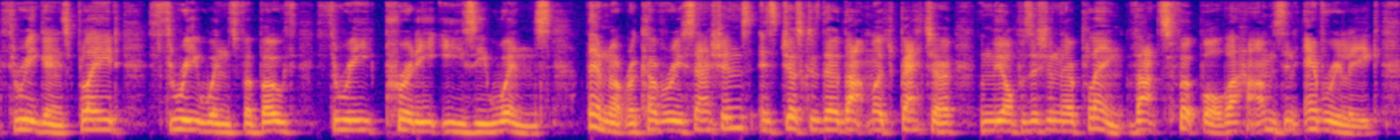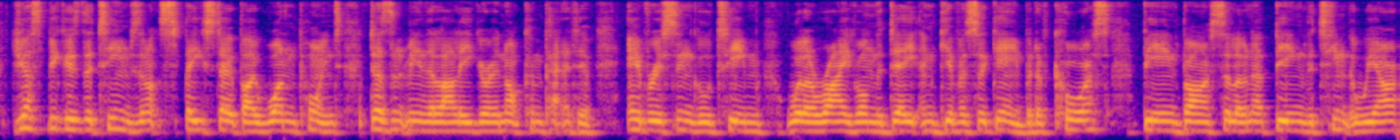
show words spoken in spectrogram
Three games played, three wins for both, three pretty easy wins. They're not recovery sessions, it's just because they're that much better than the opposition they're playing. That's football, that happens in every league. Just because the teams are not spaced out by one point doesn't mean the La Liga are not competitive. Every single team will arrive on the day and give us a game. But of course, being Barcelona, being the team that we are,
